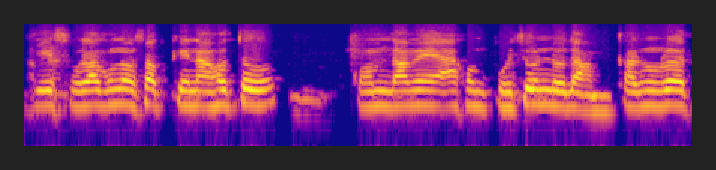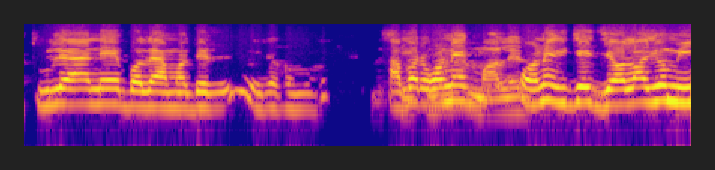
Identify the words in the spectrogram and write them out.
যে সোলাগুলো সব কেনা হতো কম দামে এখন প্রচণ্ড দাম। কারণ ওরা তুলে আনে বলে আমাদের এরকম। আবার অনেক অনেক যে জলা জমি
